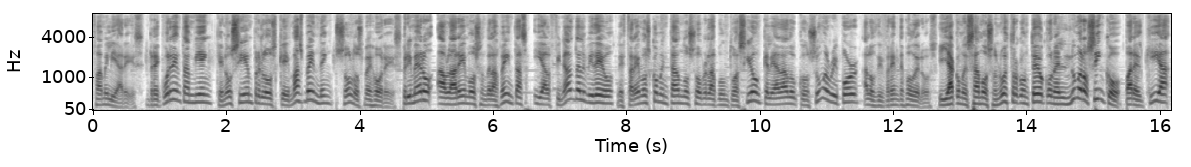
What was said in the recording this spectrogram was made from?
familiares. Recuerden también que no siempre los que más venden son los mejores. Primero hablaremos de las ventas y al final del video le estaremos comentando sobre la puntuación que le ha dado Consumer Report a los diferentes modelos. Y ya comenzamos nuestro conteo con el número 5 para el Kia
